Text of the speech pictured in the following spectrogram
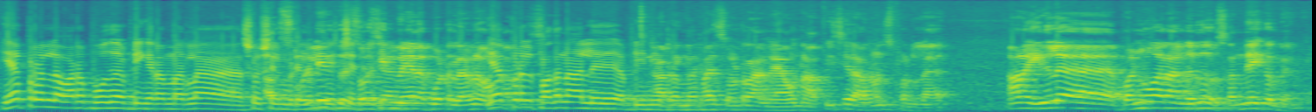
ஏப்ரலில் வரப்போகுது அப்படிங்கிற மாதிரிலாம் சோஷியல் மீடியாவில் சொல்லியிருக்கு, social media ல போட்டுருக்காங்க. ஏப்ரல் பதினாலு அப்படின்ற மாதிரி. சொல்கிறாங்க ஒன்றும் அஃபீஷியல் அனௌன்ஸ் பண்ணல. ஆனால் இதில் பண்ணுவாராங்கிறது ஒரு சந்தேகம் இருக்கு.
